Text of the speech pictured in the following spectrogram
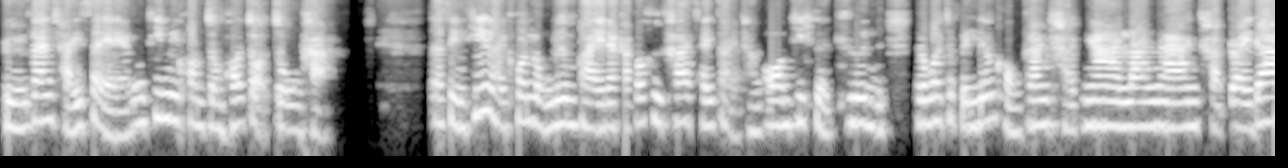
หรือการฉายแสงที่มีความจำเพาะเจาะจงค่ะ แต่สิ่งที่หลายคนหลงลืมไปนะคะ ก็คือค่าใช้จ่ายทางอ้อมที่เกิดขึ้น ไม่ว่าจะเป็นเรื่องของการขาดงานลางานขาดรายได้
